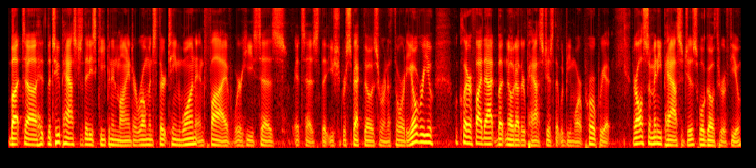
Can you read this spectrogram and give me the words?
But uh, the two passages that he's keeping in mind are Romans 13, 1 and 5, where he says, it says that you should respect those who are in authority over you. We'll clarify that, but note other passages that would be more appropriate. There are also many passages, we'll go through a few,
